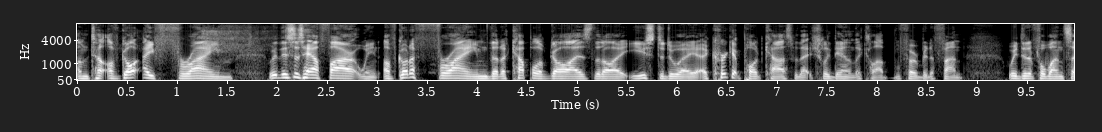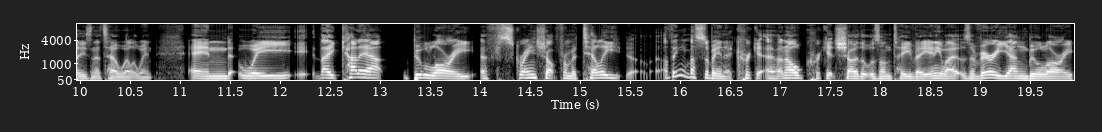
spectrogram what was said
I'm tell, I've got a frame. This is how far it went. I've got a frame that a couple of guys that I used to do a, a cricket podcast with actually down at the club for a bit of fun. We did it for one season. That's how well it went. And we they cut out Bill Lawry a screenshot from a telly. Uh, I think it must have been a cricket, uh, an old cricket show that was on TV. Anyway, it was a very young Bill Lawry,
